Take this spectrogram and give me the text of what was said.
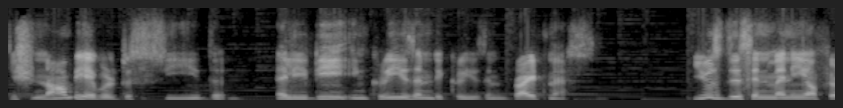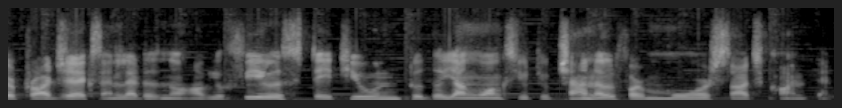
You should now be able to see the LED increase and decrease in brightness. Use this in many of your projects and let us know how you feel. Stay tuned to the YoungWonks YouTube channel for more such content.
